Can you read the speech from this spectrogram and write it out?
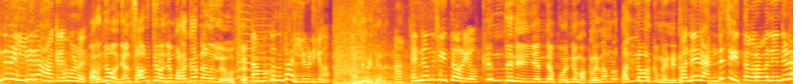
എന്റെ വലിയൊരു ആഗ്രഹമാണ് പറഞ്ഞോ ഞാൻ സാധിച്ചോ ഞാൻ പണക്കാരനാണല്ലോ. നമുക്കൊന്ന് തല്ലു പിടിക്കണം. എന്നെ ഒന്ന് ചീത്ത പറയോ? എന്തിന് എന്റെ പൊന്നു മക്കളെ? നമ്മൾ വല്ലവർക്കും വേണ്ടിട്ട് പൊന്നെ രണ്ട് ചീത്ത പറവന് എന്റെ ഒരു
